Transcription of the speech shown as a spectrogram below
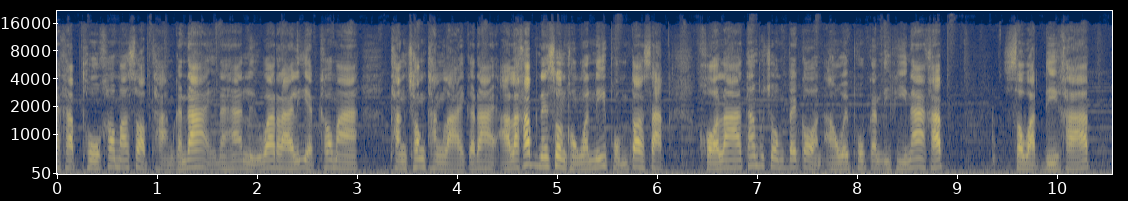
นะครับ โทรเข้ามาสอบถามกันได้นะฮะ หรือว่ารายละเอียดเข้ามาทางช่องทางไลน์ก็ได้ เอาละครับ ในส่วนของวันนี้ผมต่อสักขอลาท่านผู้ชมไปก่อน เอาไว้พบกันอีพีหน้าครับ สวัสดีครับ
